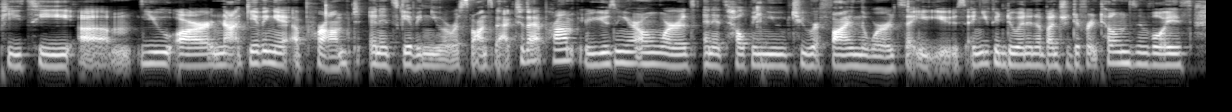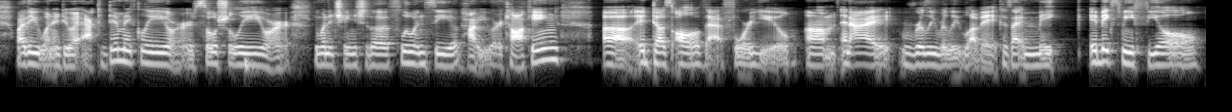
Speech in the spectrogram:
PT, um, you are not giving it a prompt and it's giving you a response back to that prompt. You're using your own words and it's helping you to refine the words that you use. And you can do it in a bunch of different tones and voice, whether you want to do it academically or socially, or you want to change the fluency of how you are talking. Uh, it does all of that for you. Um, and I really, really love it because I make it makes me feel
